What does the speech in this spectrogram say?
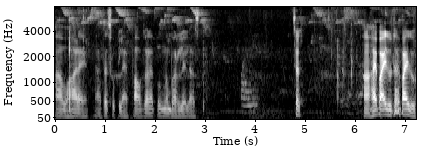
हा व्हाळ आहे. आता सुकला आहे पावसाळ्यात पूर्ण भरलेलं असतं. चल. हां हाय पाय धू चल पाय धू.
